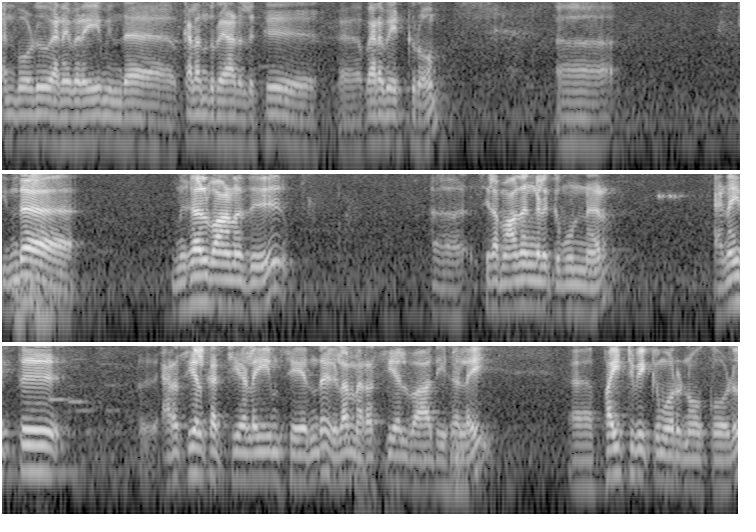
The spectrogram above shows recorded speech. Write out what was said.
அன்போடு அனைவரையும் இந்த கலந்துரையாடலுக்கு வரவேற்கிறோம். இந்த நிகழ்வானது சில மாதங்களுக்கு முன்னர் அனைத்து அரசியல் கட்சிகளையும் சேர்ந்த இளம் அரசியல்வாதிகளை பயிற்றுவிக்கும் ஒரு நோக்கோடு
